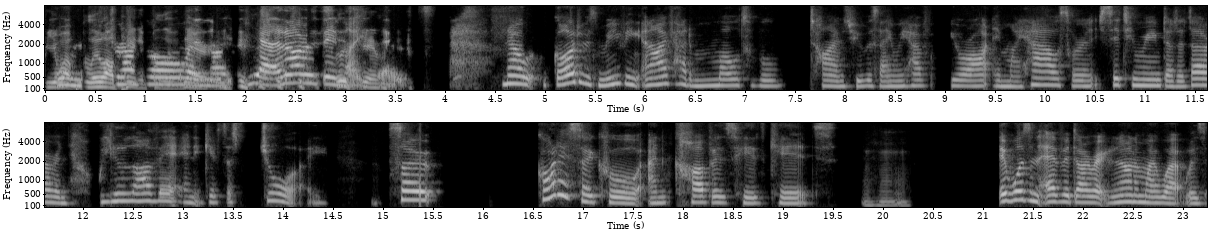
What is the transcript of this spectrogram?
you want blue, I'll paint it blue. There. Like, yeah, and I was in like. No, God was moving, and I've had multiple times people saying we have your art in my house or in sitting room, da da da, and we love it, and it gives us joy. So God is so cool and covers His kids. Mm-hmm. It wasn't ever direct. None of my work was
